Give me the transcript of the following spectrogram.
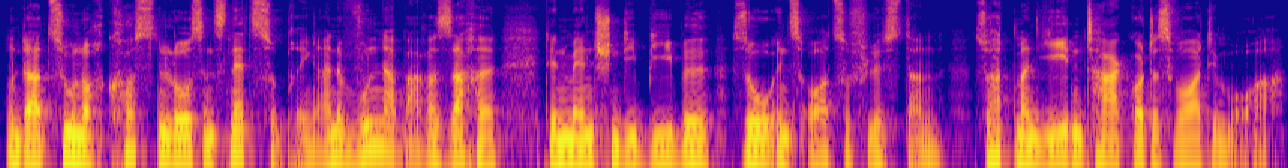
und dazu noch kostenlos ins Netz zu bringen. Eine wunderbare Sache, den Menschen die Bibel so ins Ohr zu flüstern. So hat man jeden Tag Gottes Wort im Ohr.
